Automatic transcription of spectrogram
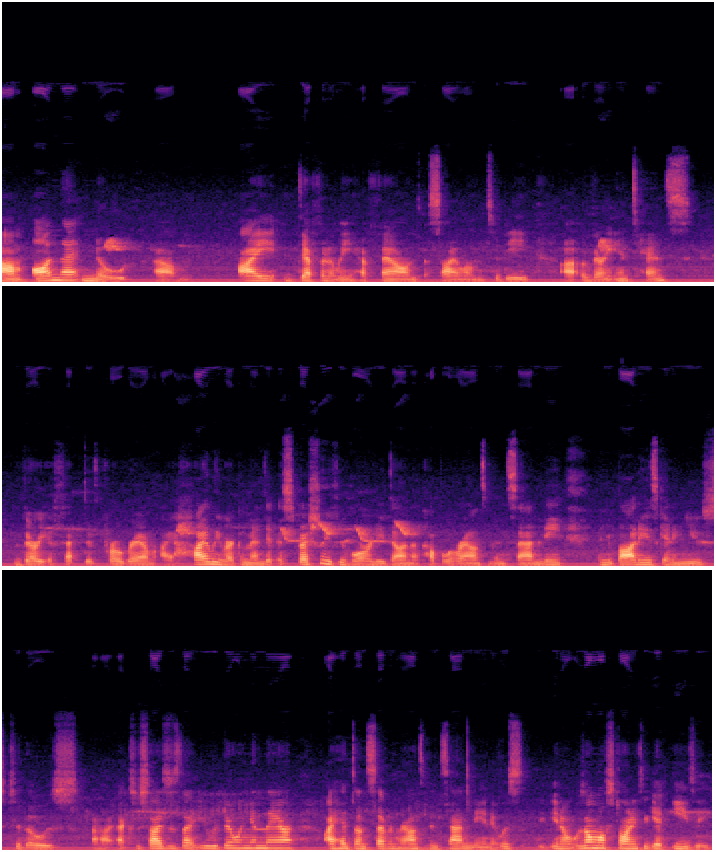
um, on that note, um, I definitely have found Asylum to be uh, a very intense very effective program. I highly recommend it, especially if you've already done a couple of rounds of Insanity and your body is getting used to those uh, exercises that you were doing in there. I had done seven rounds of Insanity and it was, you know, it was almost starting to get easy.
